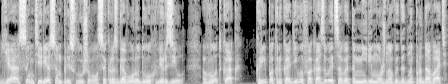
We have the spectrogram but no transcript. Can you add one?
Я с интересом прислушивался к разговору двух верзил. Вот как. Крипа крокодилов, оказывается, в этом мире можно выгодно продавать.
